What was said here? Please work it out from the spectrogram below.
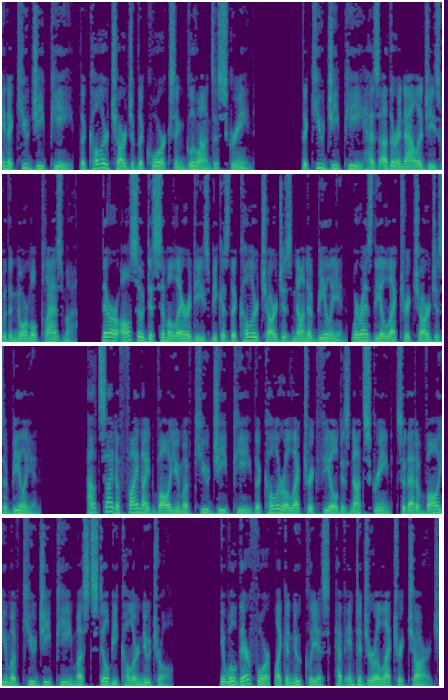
In a QGP, the color charge of the quarks and gluons is screened. The QGP has other analogies with a normal plasma. There are also dissimilarities because the color charge is non-abelian, whereas the electric charge is abelian. Outside a finite volume of QGP the color electric field is not screened, so that a volume of QGP must still be color neutral. It will therefore, like a nucleus, have integer electric charge.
